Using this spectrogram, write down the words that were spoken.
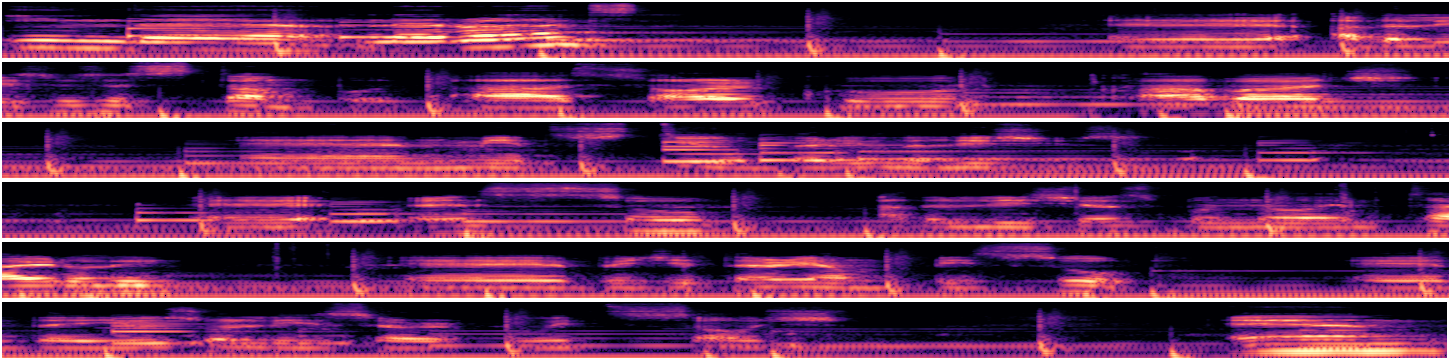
in the Netherlands? Uh, a delicious stamppot, a sauerkraut, cabbage, and meat stew, very delicious. Uh, and so a delicious but not entirely uh, vegetarian pea soup. Uh, they usually serve with sauce. And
